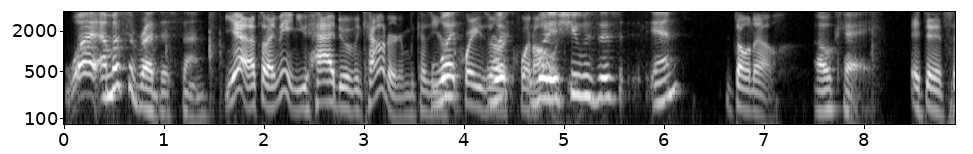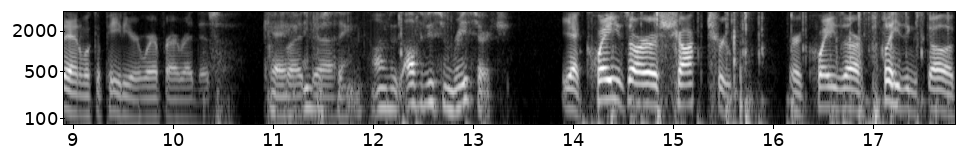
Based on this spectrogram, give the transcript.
What? I must have read this then. Yeah, that's what I mean. You had to have encountered him because you're What Quasar what, what issue was this in? Don't know. Okay. It didn't say on Wikipedia or wherever I read this. Okay. But, uh, Interesting. I'll, have to, I'll have to do some research. Yeah, Quasar Shock Troop or Quasar Blazing Skull.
